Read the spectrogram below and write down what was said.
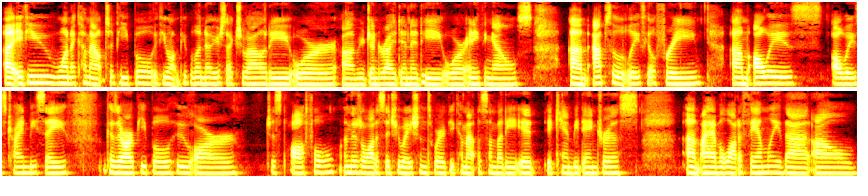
Uh, if you want to come out to people, if you want people to know your sexuality or um, your gender identity or anything else, um, absolutely feel free. Um, always, always try and be safe because there are people who are just awful. And there's a lot of situations where if you come out to somebody, it, it can be dangerous. Um, I have a lot of family that I'll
